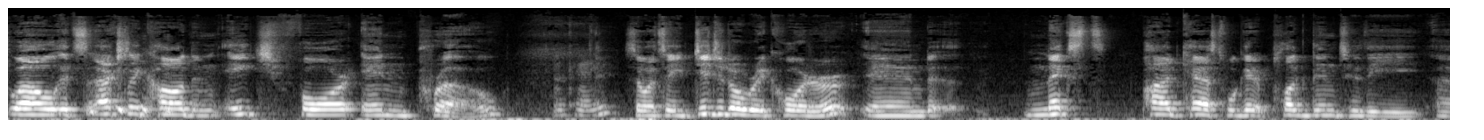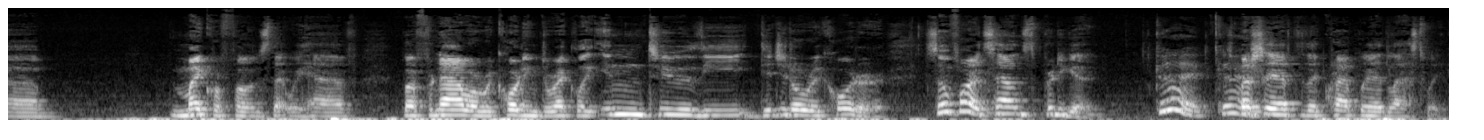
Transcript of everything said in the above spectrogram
well, it's actually called an H4n Pro. Okay. So it's a digital recorder, and next podcast we'll get it plugged into the uh, microphones that we have. But for now, we're recording directly into the digital recorder. So far, it sounds pretty good, Good. Good. especially after the crap we had last week.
